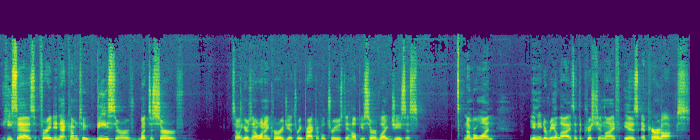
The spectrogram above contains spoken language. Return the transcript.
he says, For he did not come to be served, but to serve so here's what I want to encourage you three practical truths to help you serve like Jesus. Number one, you need to realize that the Christian life is a paradox.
